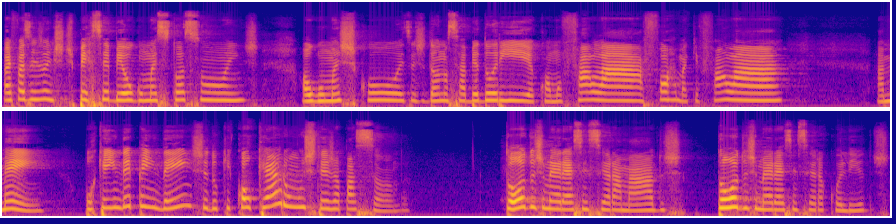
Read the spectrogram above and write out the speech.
vai fazendo a gente perceber algumas situações, algumas coisas, dando sabedoria, como falar, a forma que falar. Amém? Porque independente do que qualquer um esteja passando, todos merecem ser amados, todos merecem ser acolhidos.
